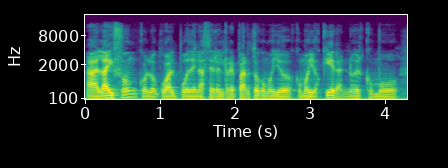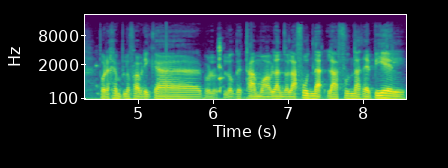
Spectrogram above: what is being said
al iPhone, con lo cual pueden hacer el reparto como ellos, como ellos quieran. No es como, por ejemplo, fabricar lo que estábamos hablando, la funda, las fundas de piel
